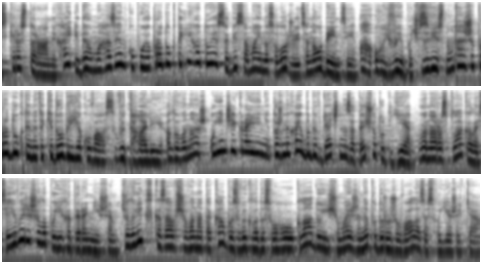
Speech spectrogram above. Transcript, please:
італійські ресторани. Хай іде в магазин, купує продукти і готує собі сама і насолоджується наодинці. А ой, вибач, звісно, у нас же продукти не такі добрі, як у вас в Італії, але вона ж у іншій країні, тож нехай буде вдячна за те, що тут є. Вона розплакалася і вирішила поїхати раніше. Чоловік сказав, що вона така, бо звикла до свого укладу і що майже не подорожувала за своє життя.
